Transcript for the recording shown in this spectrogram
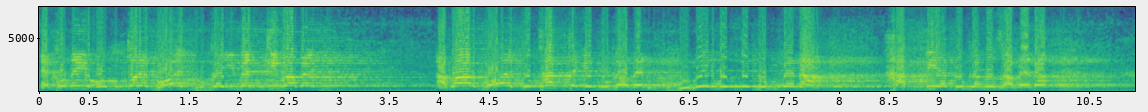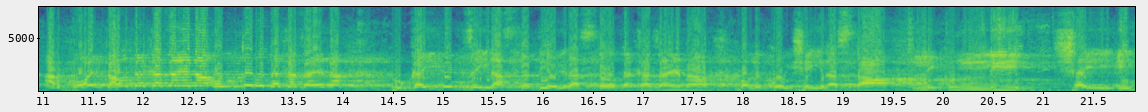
এখন এই অন্তরে ভয় ঢুকাইবেন কীভাবে? আবার ভয় কোথার থেকে ঢুকাবেন? ঘুমের মধ্যে ঢুকবে না। হাত দিয়া ঢুকানো যাবে না। আর ভয়টাও দেখা যায় না, অন্তরও দেখা যায় না। ঢুকাইবেন যেই রাস্তা দিয়ে, ওই রাস্তাও দেখা যায় না। বলে, কই সেই রাস্তা? লিকুল্লি শাইইন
